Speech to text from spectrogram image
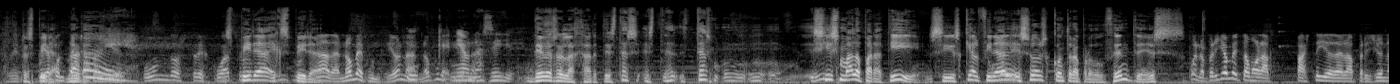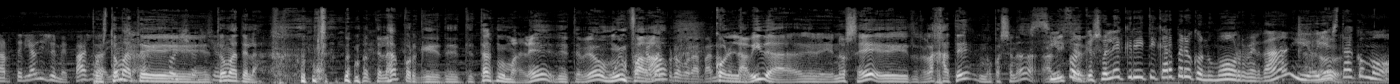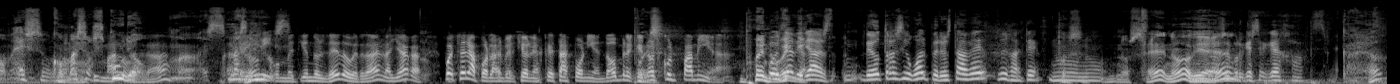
A ver, Respira, Voy a contar venga. hasta Ay. 10. Un, dos, tres, cuatro. Expira, cinco, expira. Nada, no me funciona. No que funciona. ni aún así. Debes relajarte. Estás, estás, estás- mm, mm, si es malo para ti, si es que al final eso es contraproducente. Es, Bueno, pero yo me tomo la pastilla de la presión arterial y se me pasa. pues tómate, tómatela, tómatela porque te, te estás muy mal, ¿eh? Te veo muy enfadado el programa, no con la vida. Eh, no sé, eh, relájate, no pasa nada. Sí, Alicia, porque suele criticar pero con humor, ¿verdad? Y hoy está como eso, Como más malo, oscuro, más, más Claro, gris. con- metiendo el dedo, ¿verdad? En la llaga. Pues será por las versiones que estás poniendo, hombre, que Pues- no es culpa mía. Bueno, pues ya venga. dirás, de otras igual, pero esta vez, fíjate, no, Pues, no, no sé, ¿no? Bien. no sé por qué se queja. Claro.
